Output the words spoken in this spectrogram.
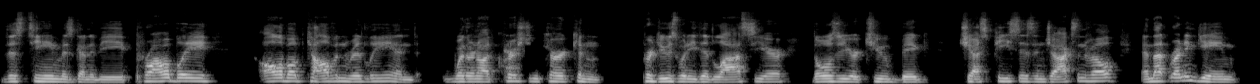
this team is going to be probably all about Calvin Ridley and whether or not Christian Kirk can produce what he did last year. Those are your two big chess pieces in Jacksonville. And that running game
